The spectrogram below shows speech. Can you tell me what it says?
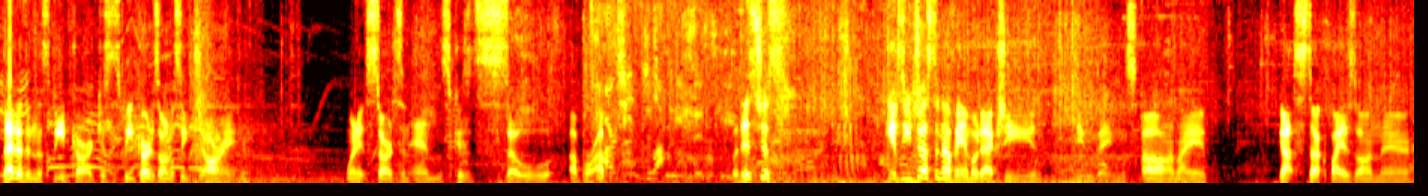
Better than the speed card, because the speed card is honestly jarring when it starts and ends, because it's so abrupt. Just leave this here. But this just gives you just enough ammo to actually do things. Oh, and I got stuck by Azaan there.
